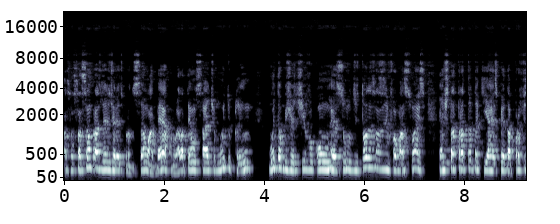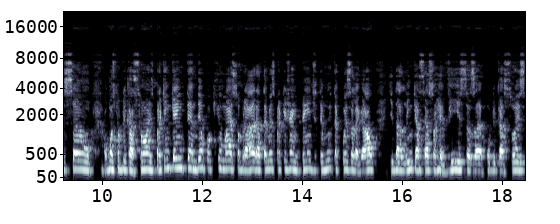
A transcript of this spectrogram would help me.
A Associação Brasileira de Engenharia de Produção, a BEPRO, ela tem um site muito clean, muito objetivo com um resumo de todas as informações que a gente está tratando aqui a respeito da profissão, algumas publicações, para quem quer entender um pouquinho mais sobre a área, até mesmo para quem já entende, tem muita coisa legal que dá link, acesso a revistas, a publicações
